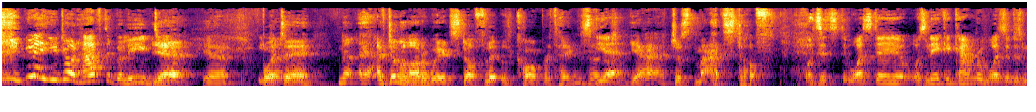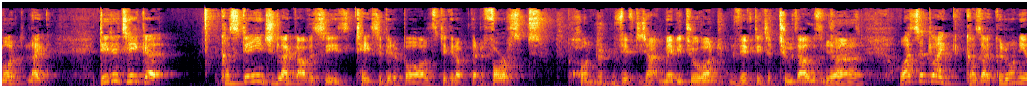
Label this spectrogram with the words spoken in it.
Yeah, you don't have to believe. you? Yeah, yeah. But uh, no, I've done a lot of weird stuff, little corporate things. And, Yeah. yeah, just mad stuff. Was it? Was the? Was naked camera? Was it as much like? Did it take a? Because stage like obviously it takes a bit of balls to get up there. The first 150 times, maybe 250 to 2,000 Yeah. times. What's it like? Because I could only.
